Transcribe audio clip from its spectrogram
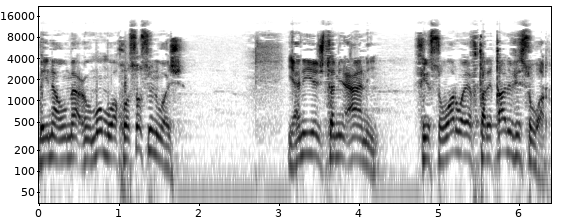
بينهما عموم وخصوص من وجه. يعني يجتمعان في صور ويفترقان في صور.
